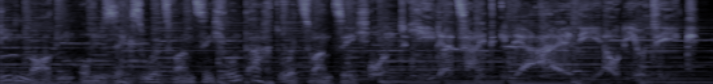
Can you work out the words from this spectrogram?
Jeden Morgen um 6.20 Uhr und 8.20 Uhr und jederzeit in der ARD Audiothek.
